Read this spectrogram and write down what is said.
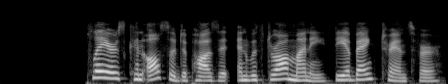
Players can also deposit and withdraw money via bank transfer.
